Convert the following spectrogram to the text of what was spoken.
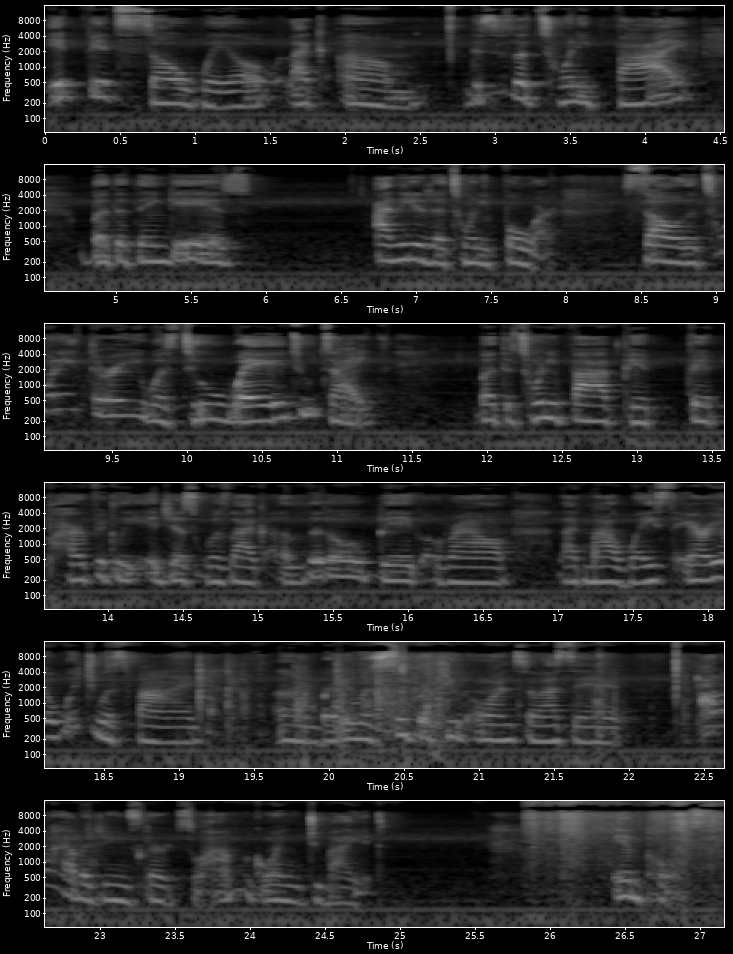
it fits so well. Like, um, this is a 25, but the thing is, I needed a 24. So the 23 was too, way too tight but the 25 fit, fit perfectly. It just was like a little big around like my waist area, which was fine. Um, but it was super cute on, so I said, I don't have a jean skirt, so I'm going to buy it. Impulse.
